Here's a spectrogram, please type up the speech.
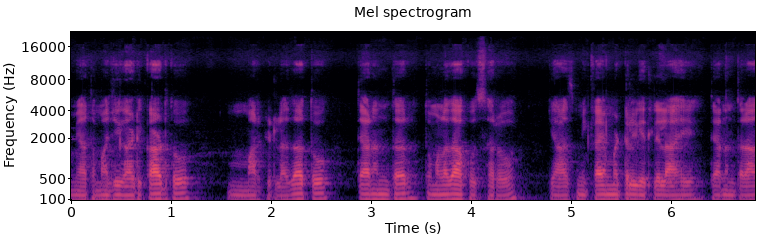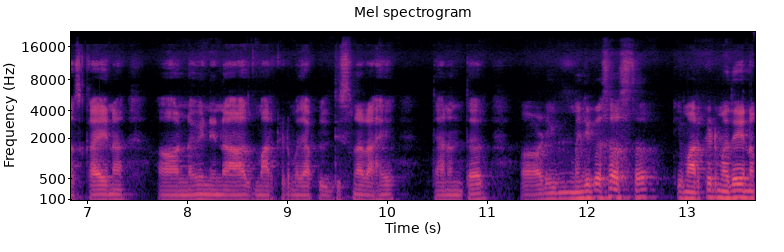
मी आता माझी गाडी काढतो मार्केटला जातो. त्यानंतर तुम्हाला दाखवतो सर्व की आज मी काय मटेरियल घेतलेलं आहे. त्यानंतर आज काय ना नवीन येणं आज मार्केटमध्ये आपल्याला दिसणार आहे. त्यानंतर आणि म्हणजे कसं असतं की मार्केटमध्ये ना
